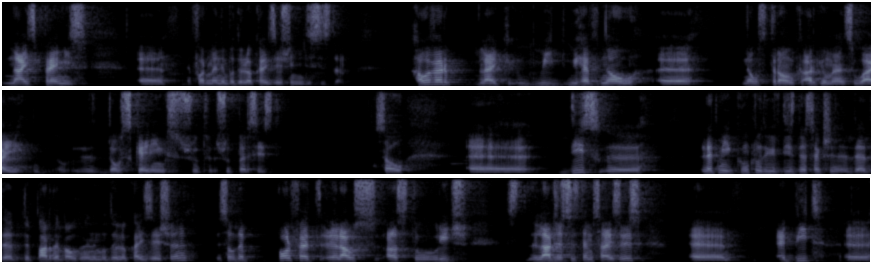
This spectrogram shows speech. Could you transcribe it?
nice premise uh, for many-body localization in the system. However, like we we have no no strong arguments why those scalings should should persist. So this, uh, let me conclude with this, the section, the, the, the part about model localization. So the PolFed allows us to reach larger system sizes uh, a bit uh,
